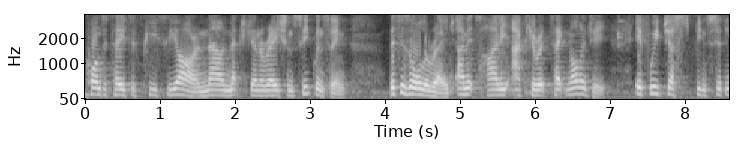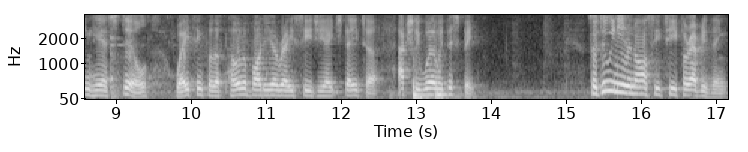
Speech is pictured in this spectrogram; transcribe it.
Quantitative PCR and now next generation sequencing. This is all the rage, and it's highly accurate technology. If we'd just been sitting here still, waiting for the polar body array CGH data, actually, where would this be? So do we need an RCT for everything?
